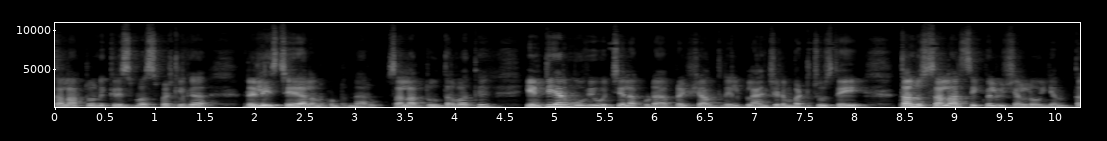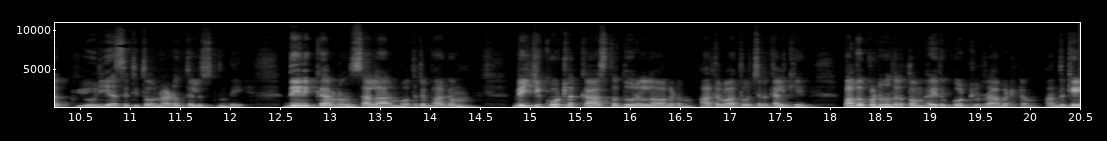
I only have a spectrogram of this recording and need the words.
సలార్ టూని క్రిస్మస్ స్పెషల్గా రిలీజ్ చేయాలనుకుంటున్నారు. సలార్ టూ తర్వాతే ఎన్టీఆర్ మూవీ వచ్చేలా కూడా ప్రశాంత్ నీల్ ప్లాన్ చేయడం బట్టి చూస్తే తను సలార్ సీక్వెల్ విషయంలో ఎంత క్యూరియాసిటీతో ఉన్నాడో తెలుస్తుంది. దీనికి కారణం సలార్ మొదటి భాగం వెయ్యి కోట్ల కాస్త దూరంలో ఆగడం ఆ తర్వాత వచ్చిన కలికి పదకొండు వందల తొంభై ఐదు కోట్లు రాబట్టడం. అందుకే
